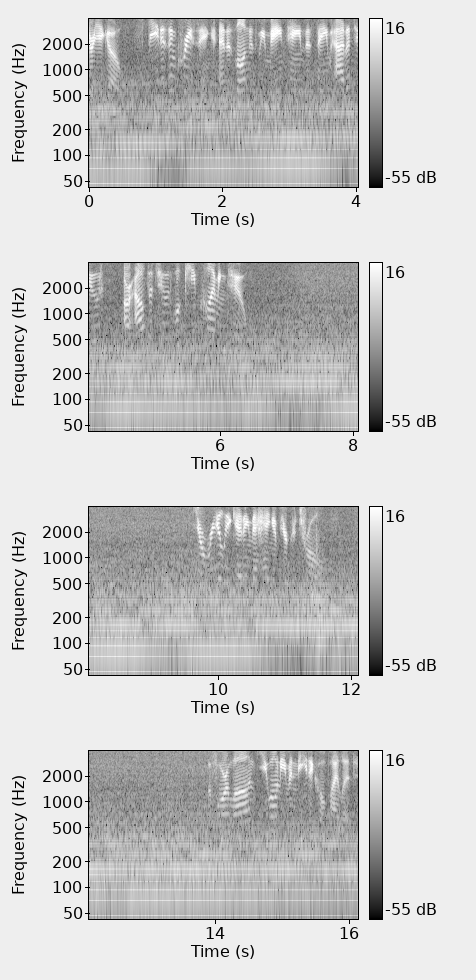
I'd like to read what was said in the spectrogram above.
There you go. Speed is increasing, and as long as we maintain the same attitude, our altitude will keep climbing too. You're really getting the hang of your controls. Before long, you won't even need a co-pilot.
